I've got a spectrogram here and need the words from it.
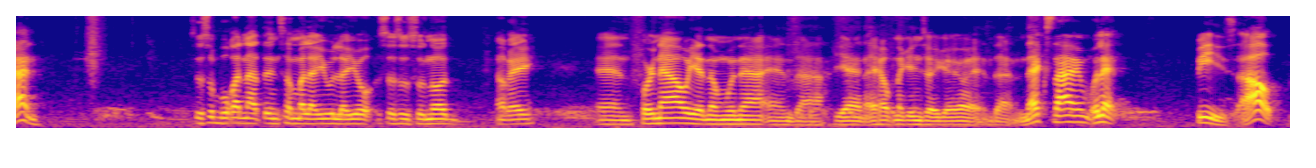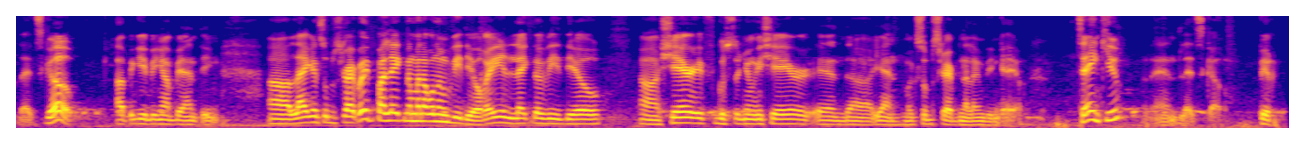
yan susubukan natin sa malayo-layo sa susunod. Okay? And for now, yan na muna. And uh, yan, I hope nag-enjoy kayo. And uh, next time ulit. Peace out. Let's go. Happy giving, happy hunting. Uh, like and subscribe. Ay, palike naman ako ng video. Okay? Like the video. Uh, share if gusto nyong i-share. And uh, yan, mag-subscribe na lang din kayo. Thank you. And let's go. Peer.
